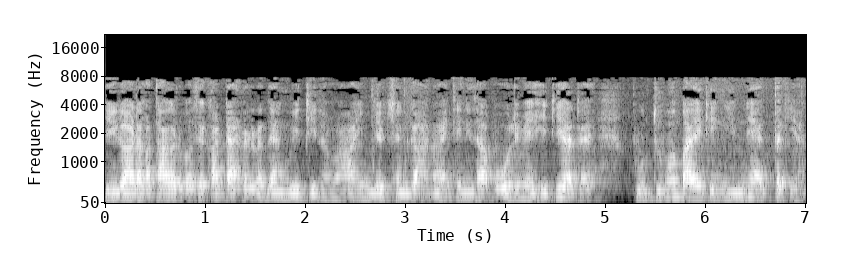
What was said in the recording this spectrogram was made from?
ඊගාට කතා කරලා පස්සේ කට අරගෙන දැන් විටිනවා ඉන්ජෙක්ෂන් ගහනවා ඒ නිසා පොලිමේ හිටියට පුදුම බයකින් ඉන්නේ ඇත්ත කියන්නේ.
